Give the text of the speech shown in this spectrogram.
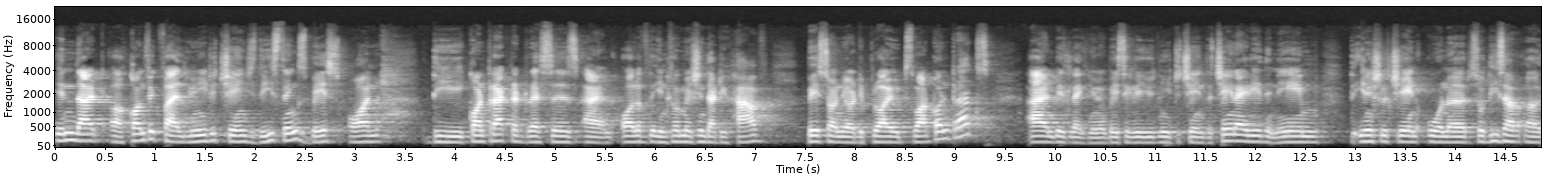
in that uh, config file, you need to change these things based on the contract addresses and all of the information that you have based on your deployed smart contracts. And it's like, you know, basically you need to change the chain ID, the name, the initial chain owner. So these are, uh,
